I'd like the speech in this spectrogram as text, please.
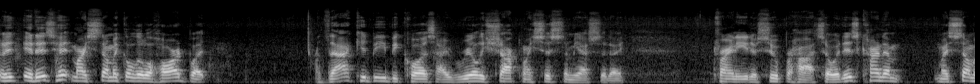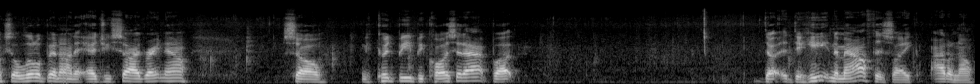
It, it is hitting my stomach a little hard, but that could be because I really shocked my system yesterday trying to eat a super hot. So it is kind of, my stomach's a little bit on the edgy side right now. So it could be because of that, but the, the heat in the mouth is like, I don't know.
